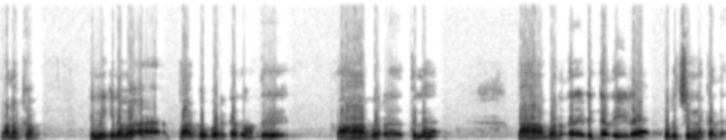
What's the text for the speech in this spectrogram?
வணக்கம். இன்னைக்கு நம்ம பார்க்க போற கதை வந்து மகாபாரதத்துல மகாபாரத நெடுங்கதையில ஒரு சின்ன கதை.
